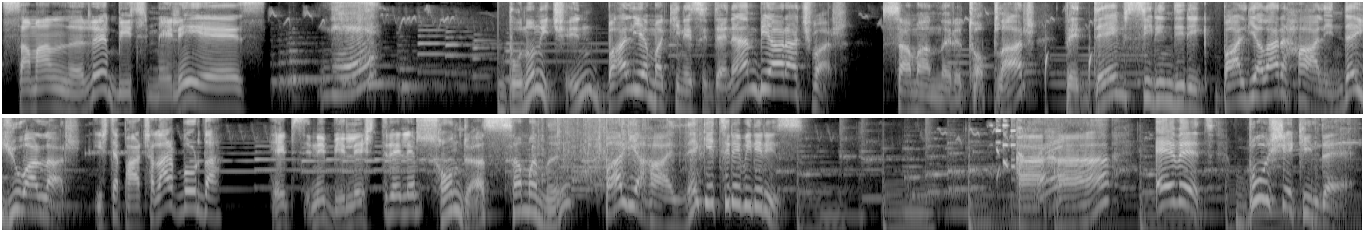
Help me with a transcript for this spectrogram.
Samanları biçmeliyiz. Ne? Bunun için balya makinesi denen bir araç var. Samanları toplar ve dev silindirik balyalar halinde yuvarlar. İşte parçalar burada. Hepsini birleştirelim. Sonra samanı balya haline getirebiliriz. Aha, evet bu şekilde.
